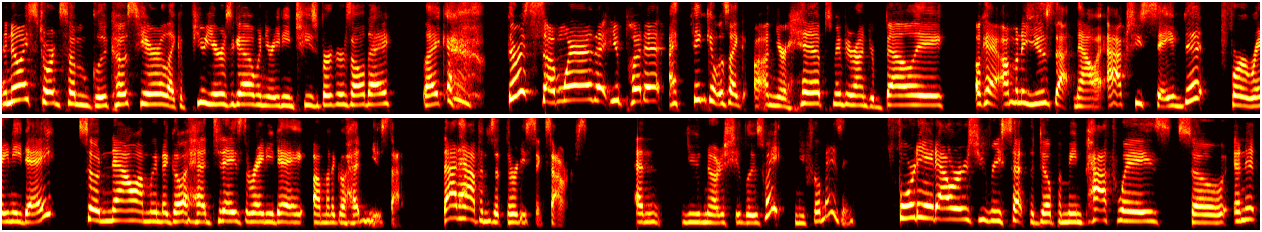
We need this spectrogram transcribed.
I know I stored some glucose here like a few years ago when you're eating cheeseburgers all day. Like there was somewhere that you put it. I think it was like on your hips, maybe around your belly. Okay, I'm going to use that now. I actually saved it for a rainy day. So now I'm going to go ahead. Today's the rainy day. I'm going to go ahead and use that. That happens at 36 hours. And you notice you lose weight and you feel amazing. 48 hours, you reset the dopamine pathways. So, and it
